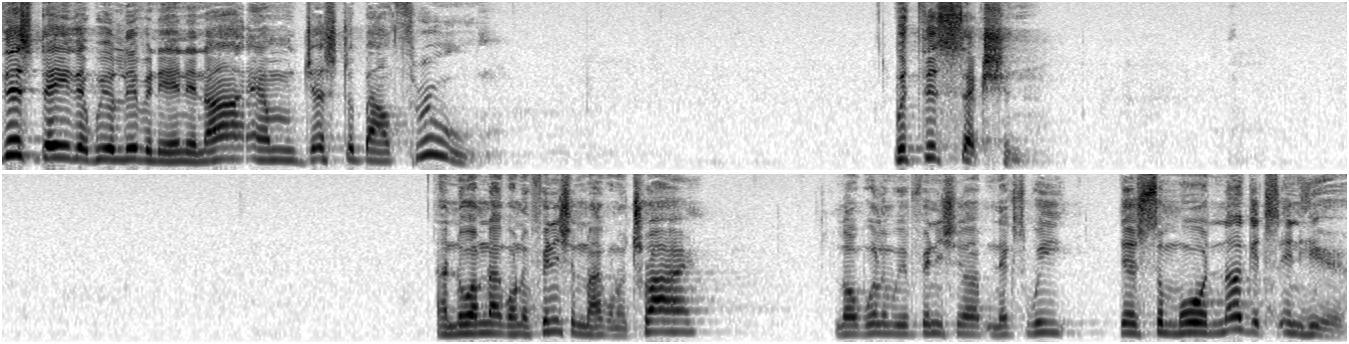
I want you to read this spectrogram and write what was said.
This day that we're living in, and I am just about through with this section. I know I'm not going to finish. I'm not going to try. Lord willing, we'll finish up next week. There's some more nuggets in here.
